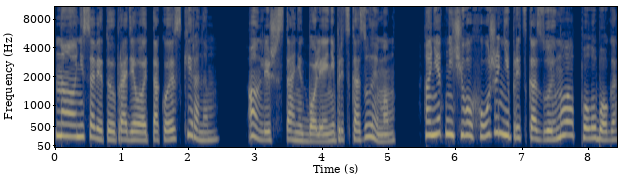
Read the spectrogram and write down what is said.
Но не советую проделывать такое с Кираном. Он лишь станет более непредсказуемым. А нет ничего хуже непредсказуемого полубога.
